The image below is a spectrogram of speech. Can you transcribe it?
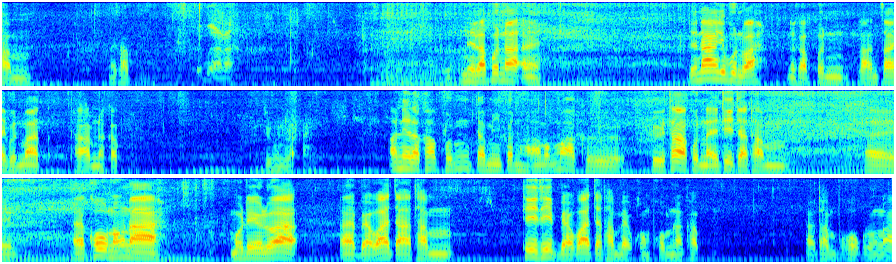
ทำนะครับไม่เหมือนะนี่ละเพิ่นนะเอ้จะนั่งอยู่พุ่นวะนะครับเพิ่นหลานชายเพิ่นมาถามนะครับอยู่พุ่นละอันนี้แหละครับผมจะมีปัญหามาก ๆ คือ คือถ้าคนไหนที่จะทำโค้งน้องนา โมเดลหรือว่าแบบว่าจะทำที่ที่แบบว่าจะทำแบบของผมนะครับเอ่อทำโคกลงนา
